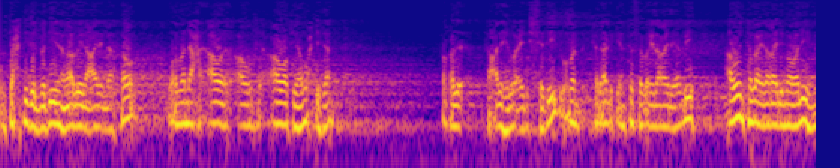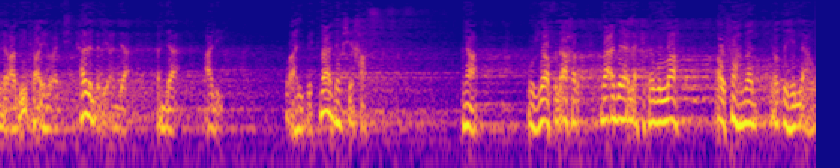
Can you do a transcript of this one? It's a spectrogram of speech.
وتحديد المدينة ما بين عين إلى ثور ومن أو, أو, أو فيها محدثا. فقد فعليه الوعيد الشديد. ومن كذلك انتسب إلى غير أبيه أو انتبه إلى غير مواليه من العبيد فعليه الوعيد الشديد. هذا الذي عند عند علي وأهل البيت. ما عندهم شيء خاص. نعم. والجواف الآخر ما عندنا إلا كتاب الله أو فهما يعطيه الله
